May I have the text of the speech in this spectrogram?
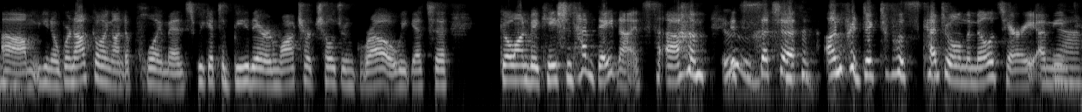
Mm-hmm. um, you know we're not going on deployments we get to be there and watch our children grow we get to go on vacation have date nights um, it's such an unpredictable schedule in the military i mean yeah.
